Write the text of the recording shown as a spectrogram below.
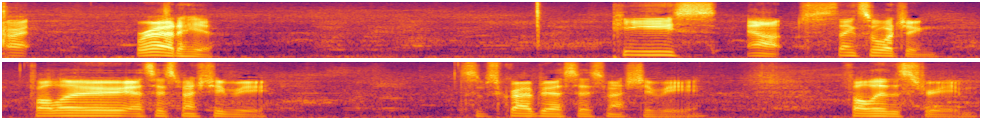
Alright, we're out of here. Peace out. Thanks for watching. Follow SA Smash TV. Subscribe to SA Smash TV. Follow the stream.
